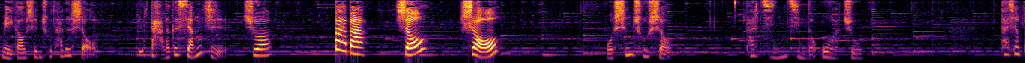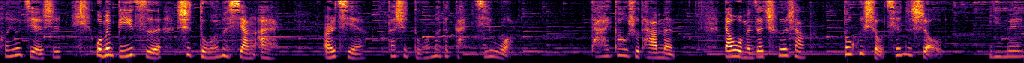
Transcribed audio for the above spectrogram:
米高伸出他的手，并打了个响指，说：“爸爸，手，手。”我伸出手，他紧紧的握住。他向朋友解释，我们彼此是多么相爱，而且他是多么的感激我。他还告诉他们，当我们在车上，都会手牵着手，因为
